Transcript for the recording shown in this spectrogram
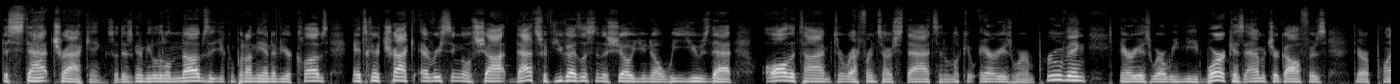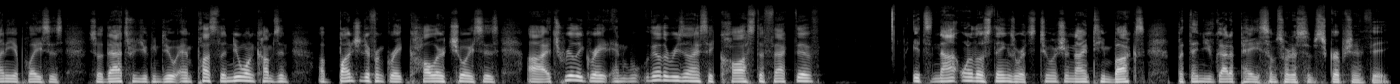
the stat tracking. So there's going to be little nubs that you can put on the end of your clubs, and it's going to track every single shot. That's if you guys listen to the show, you know we use that all the time to reference our stats and look at areas we're improving, areas where we need work as amateur golfers. There are plenty of places, so that's what you can do. And plus, the new one comes in a bunch of different great color choices. Uh, it's really great. And the other reason I say cost effective it's not one of those things where it's 219 bucks but then you've got to pay some sort of subscription fee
